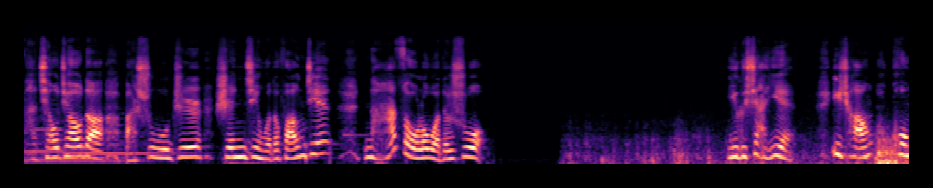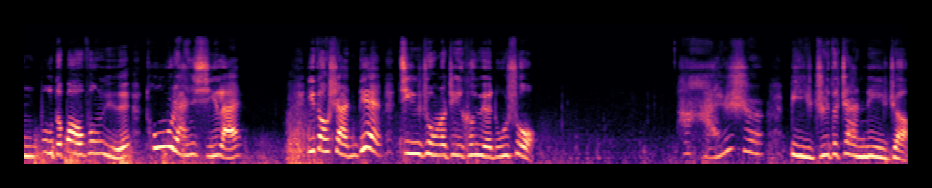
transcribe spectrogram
它悄悄地把树枝伸进我的房间，拿走了我的书。一个夏夜，一场恐怖的暴风雨突然袭来，一道闪电击中了这棵阅读树。它还是笔直的站立着，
